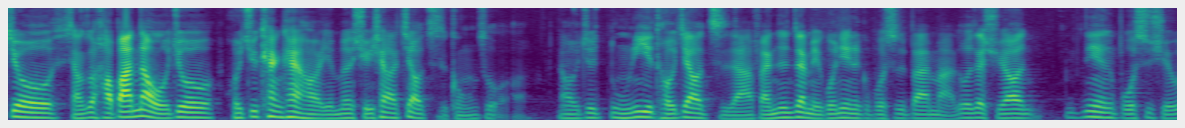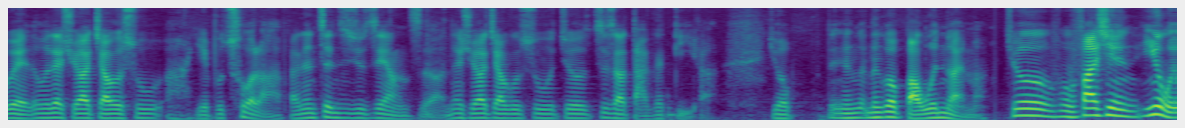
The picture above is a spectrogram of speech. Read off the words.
就想说，好吧，那我就回去看看哈，有没有学校教职工作啊。然后我就努力地投教职啊，反正在美国念了个博士班嘛，如果在学校念个博士学位，如果在学校教个书啊，也不错啦。反正政治就这样子啊，那学校教个书就至少打个底啊，有能能够保温暖嘛。就我发现，因为我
